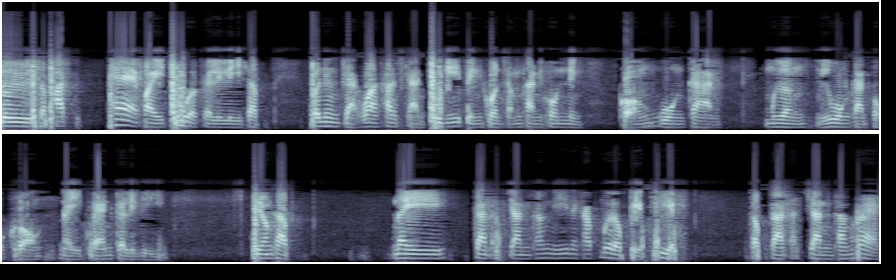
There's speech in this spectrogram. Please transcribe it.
ลือสะพัด แพร่ไปทั่วกาลิลีครับ เพราะเนื่องจากว่าข้าราชการผู้นี้เป็นคนสำคัญคนหนึ่งของวงการเมืองหรือวงการปกครองในแคว้นกาลิลีพี่น้องครับ ในการอัศจรรย์ครั้งนี้นะครับ เมื่อเราเปรียบเทียบกับการอัศจรรย์ครั้งแรก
